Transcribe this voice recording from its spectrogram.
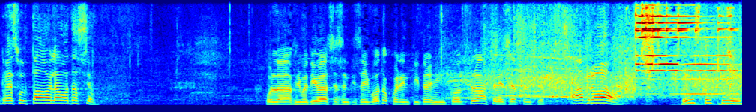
Resultado de la votación. Por la afirmativa 66 votos, 43 en contra, 13 abstenciones. Aprobado. Esto fue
